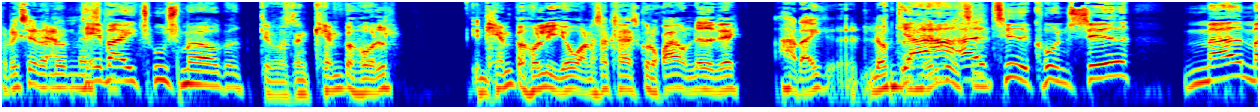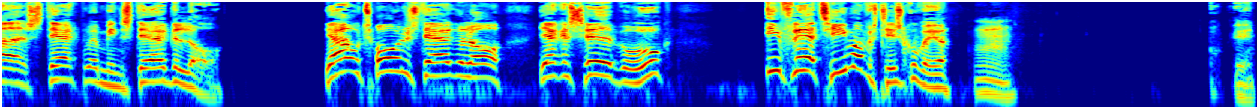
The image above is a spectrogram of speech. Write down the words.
Kan du ikke se, der lå en masse? Det var i tusmørket. Det var sådan en kæmpe hul. Et kæmpe hul i jorden, og så klasker du røven ned i det. Har der ikke øh, lugtet Jeg har til? altid kunnet sidde meget, meget stærkt med min stærke lår. Jeg har utrolig stærke lår. Jeg kan sidde på huk i flere timer, hvis det skulle være. Mm. Okay.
